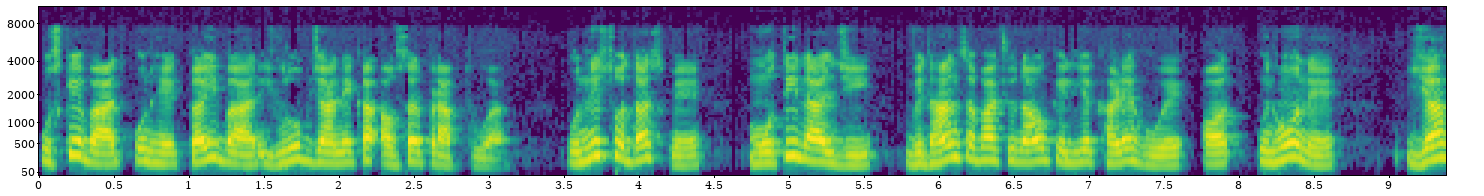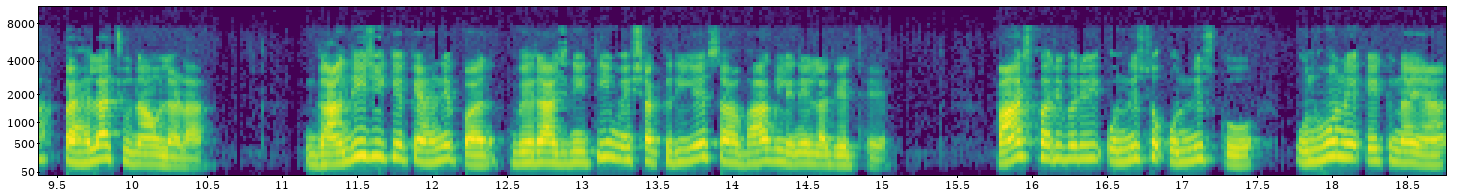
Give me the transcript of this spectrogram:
उसके बाद उन्हें कई बार यूरोप जाने का अवसर प्राप्त हुआ। 1910 में मोतीलाल जी विधानसभा चुनाव के लिए खड़े हुए और उन्होंने यह पहला चुनाव लड़ा। गांधी जी के कहने पर वे राजनीति में सक्रिय सहभाग लेने लगे थे। 5 फरवरी 1919 को उन्होंने एक नया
